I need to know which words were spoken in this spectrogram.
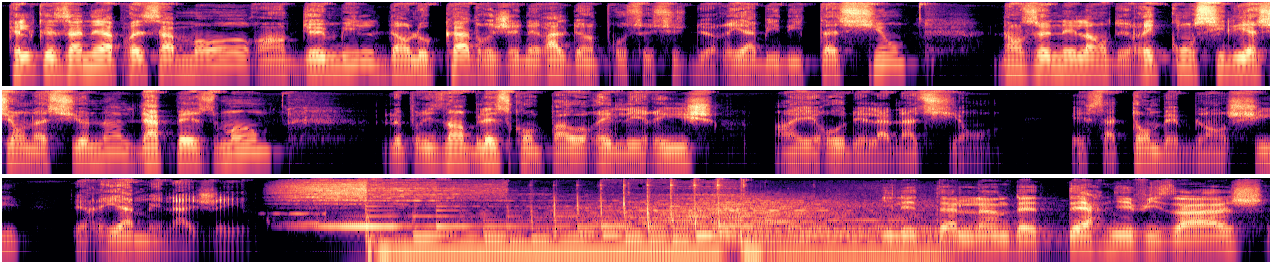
Quelques années après sa mort, en 2000, dans le cadre général d'un processus de réhabilitation, dans un élan de réconciliation nationale, d'apaisement, le président Blaise Compaoré l'érige en héros de la nation. Et sa tombe est blanchie et réaménagée. Il était l'un des derniers visages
